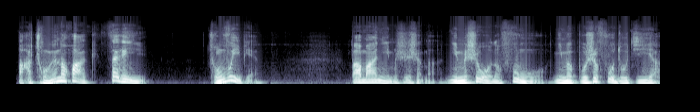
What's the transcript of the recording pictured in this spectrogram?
把同样的话再给你重复一遍。爸妈，你们是什么？你们是我的父母，你们不是复读机呀。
